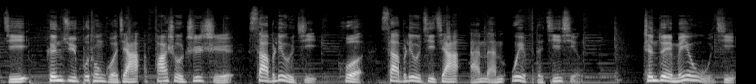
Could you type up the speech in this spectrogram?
即根据不同国家发售支持 Sub 6G 或 Sub 6G 加 mmWave 的机型，针对没有 5G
